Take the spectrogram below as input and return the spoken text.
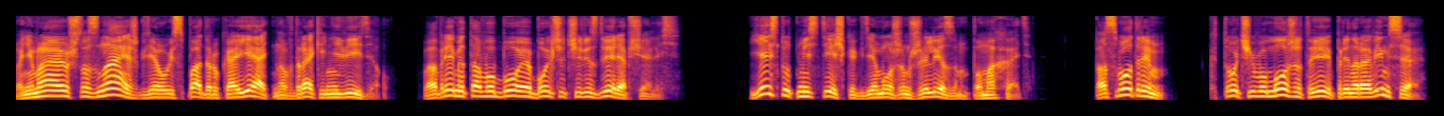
Понимаю, что знаешь, где у Испада рукоять, но в драке не видел. Во время того боя больше через дверь общались. Есть тут местечко, где можем железом помахать. Посмотрим, кто чего может, и приноровимся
